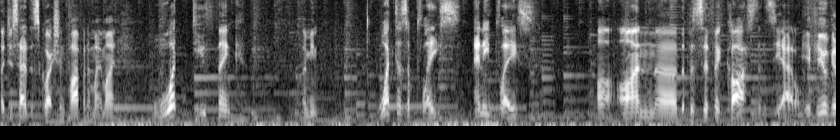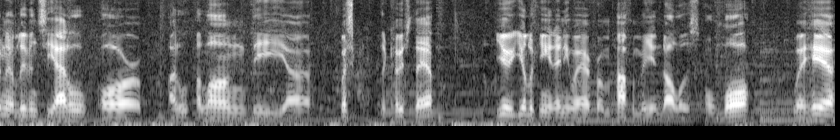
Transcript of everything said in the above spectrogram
I just had this question pop into my mind. What do you think? I mean, what does a place, any place, uh, on uh, the Pacific cost in Seattle? If you're going to live in Seattle or al- along the uh, west the coast there, you, you're looking at anywhere from half a million dollars or more. Where here,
